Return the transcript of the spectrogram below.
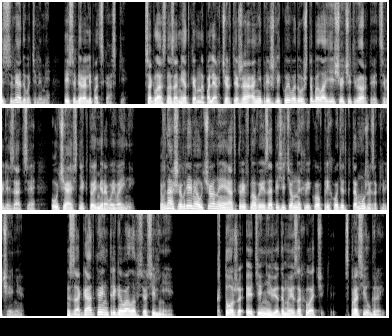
исследователями и собирали подсказки. Согласно заметкам на полях чертежа, они пришли к выводу, что была еще четвертая цивилизация, участник той мировой войны. В наше время ученые, открыв новые записи темных веков, приходят к тому же заключению. Загадка интриговала все сильнее. «Кто же эти неведомые захватчики?» — спросил Грей.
